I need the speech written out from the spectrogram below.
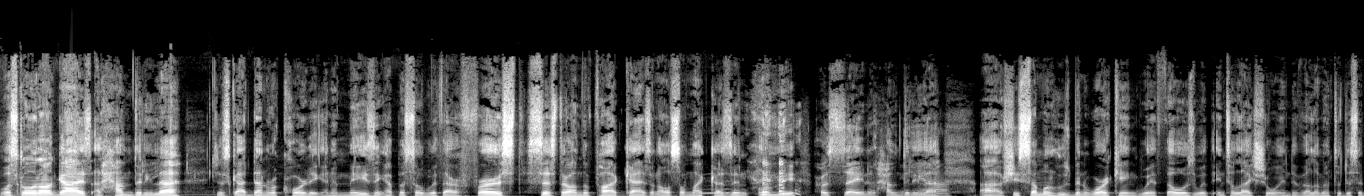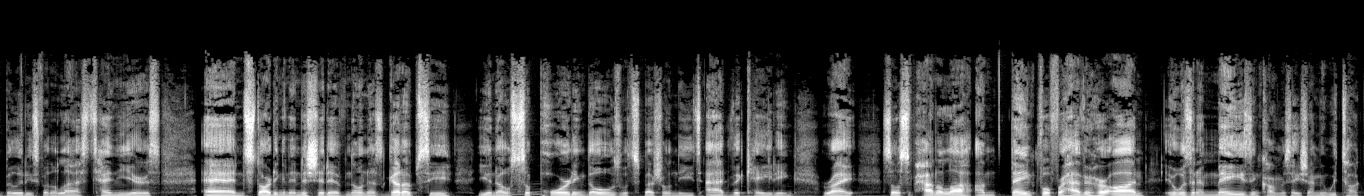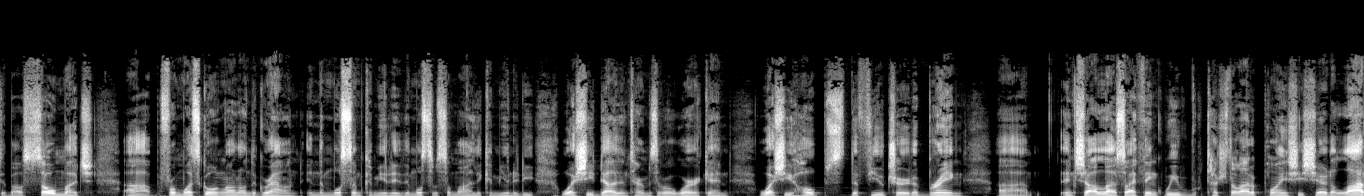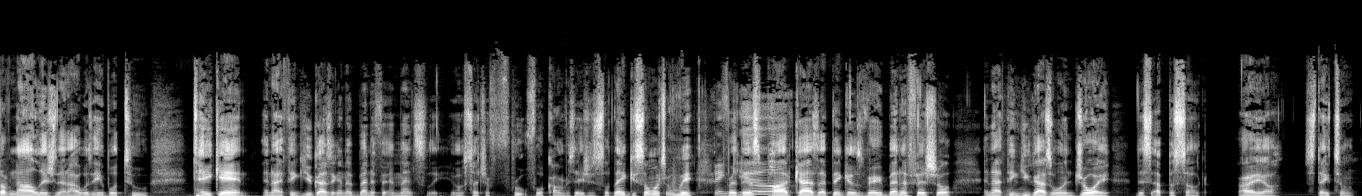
What's going on, guys? Alhamdulillah. Just got done recording an amazing episode with our first sister on the podcast and also my cousin, Ummi Hussein. Alhamdulillah. Yeah. Uh, she's someone who's been working with those with intellectual and developmental disabilities for the last 10 years and starting an initiative known as Garabsi, you know, supporting those with special needs, advocating, right? So, subhanAllah, I'm thankful for having her on. It was an amazing conversation. I mean, we talked about so much uh, from what's going on on the ground in the Muslim community, the Muslim Somali community, what she does in terms of her work, and what she hopes the future to bring. Um, inshallah. So I think we touched a lot of points. She shared a lot of knowledge that I was able to take in, and I think you guys are going to benefit immensely. It was such a fruitful conversation. So thank you so much, Umi, Thank for this podcast. I think it was very beneficial, and I think you guys will enjoy this episode. All right, y'all, stay tuned.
